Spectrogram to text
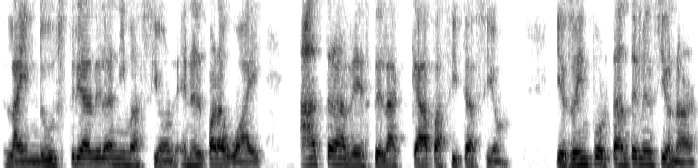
la industria de la animación en el Paraguay a través de la capacitación. Y eso es importante mencionar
